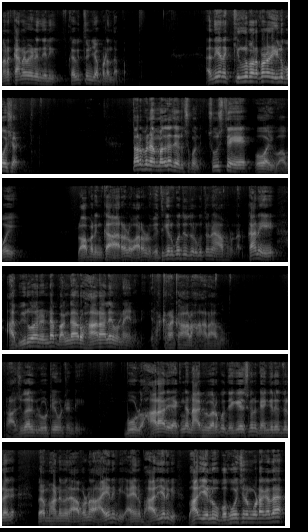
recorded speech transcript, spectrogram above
మనకు కనవేయడం తెలియదు. కవిత్వం చెప్పడం తప్ప. అందుకని కిర్రు మనకుండా నీళ్ళు పోశాడు. తలుపు నెమ్మదిగా తెరుచుకొని చూస్తే ఓ అయ్యి బాబోయ్ లోపల ఇంకా అరలు అరలు వెతికిన కొద్దీ దొరుకుతున్నాయి ఆభరణాలు కానీ ఆ బీరువా నిండా బంగారు హారాలే ఉన్నాయనండి రకరకాల హారాలు. రాజుగారికి లోటు ఏమిటండి? బోళ్ళు హారాలు ఏకంగా నాభి వరకు దిగేసుకుని గంగిరెద్దులాగా బ్రహ్మాండమైన ఆభరణాలు ఆయనవి ఆయన భార్యలవి. భార్యలు బహువచనం కూడా కదా.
